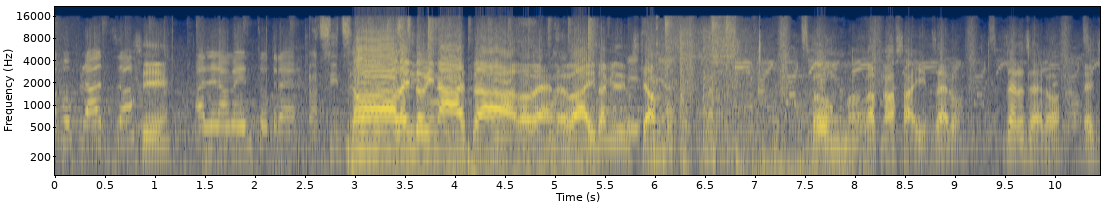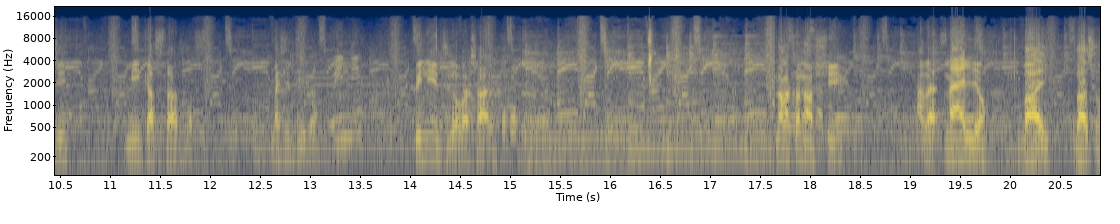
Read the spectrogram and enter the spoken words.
Capo Plaza, Sì. allenamento 3. No, l'hai indovinata! Va bene, vai, dammi dello schiaffo. Boom. Non la sai? Zero? Zero, zero? Leggi? Mica Stardust. Mai sentita? Quindi? Quindi io ti devo baciare. Non la conosci? Vabbè, meglio. Vai, bacio.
